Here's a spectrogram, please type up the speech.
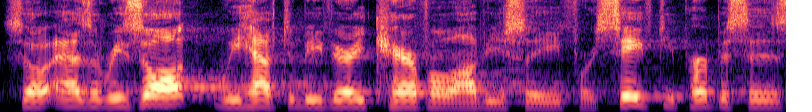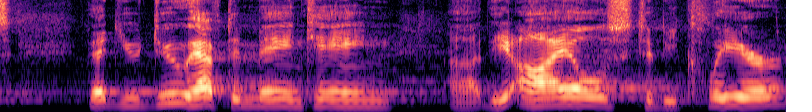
So as a result, we have to be very careful, obviously, for safety purposes, that you do have to maintain uh, the aisles to be clear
